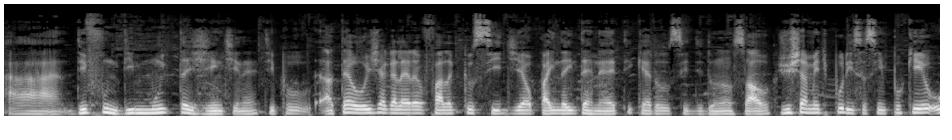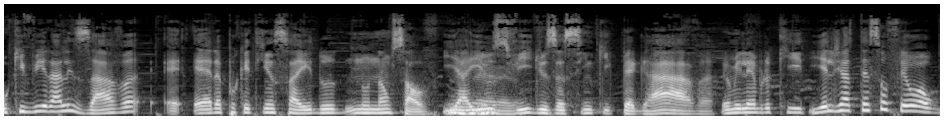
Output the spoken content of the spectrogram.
a difundir muita gente, né? Tipo, até hoje a galera fala que o Cid é o pai da internet, que era o Cid do Não Salvo, justamente por isso assim, porque o que viralizava é- era porque tinha saído no Não Salvo. E Uhum. aí É. os vídeos assim que pegava, eu me lembro que e ele já até sofreu algo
